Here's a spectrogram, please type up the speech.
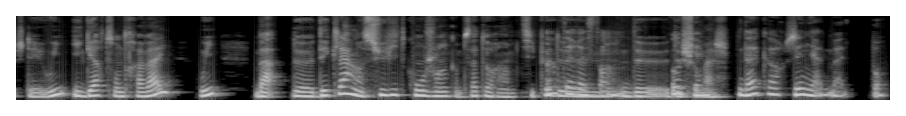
je dis oui, il garde son travail, oui, bah, de, déclare un suivi de conjoint, comme ça, tu auras un petit peu de, chômage. D'accord, génial. Bah, bon,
